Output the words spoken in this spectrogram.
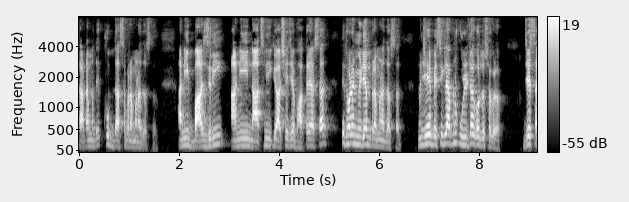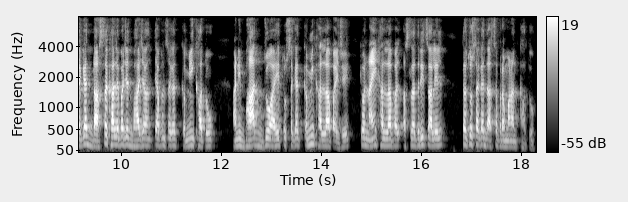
ताटामध्ये खूप जास्त प्रमाणात असतं. आणि बाजरी आणि नाचणी किंवा असे जे भाकरे असतात ते थोडे मिडियम प्रमाणात असतात. म्हणजे हे बेसिकली आपण उलट करतो सगळं. जे सगळ्यात जास्त खाल्ल्या पाहिजेत भाज्या ते आपण सगळ्यात कमी खातो. आणि भात जो आहे तो सगळ्यात कमी खाल्ला पाहिजे किंवा नाही खाल्ला असला तरी चालेल तर तो सगळ्यात जास्त प्रमाणात खातो.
